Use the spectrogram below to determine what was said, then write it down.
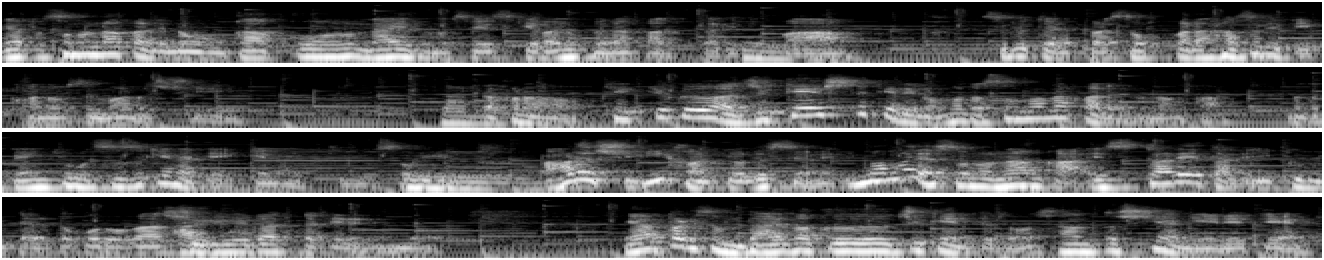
やっぱその中での学校の内部の成績が良くなかったりとか、するとやっぱりそこから外れていく可能性もあるし。だから結局は受験したけれど、まだその中でのなんか、なんか勉強も続けなきゃいけないっていう、そういう、んある種いい環境ですよね。今までそのなんかエスカレーターで行くみたいなところが主流だったけれども、やっぱりその大学受験っていうのをちゃんと視野に入れて、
